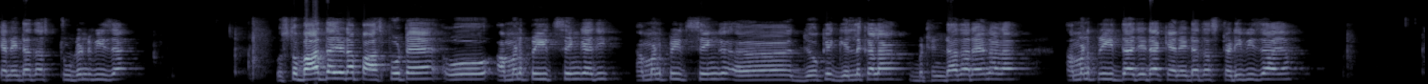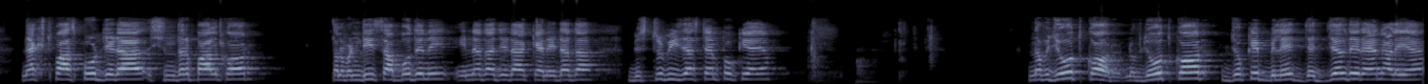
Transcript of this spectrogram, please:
ਕੈਨੇਡਾ ਦਾ ਸਟੂਡੈਂਟ ਵੀਜ਼ਾ ਉਸ ਤੋਂ ਬਾਅਦ ਦਾ ਜਿਹੜਾ ਪਾਸਪੋਰਟ ਹੈ, ਉਹ ਅਮਨਪ੍ਰੀਤ ਸਿੰਘ ਹੈ ਜੀ। ਅਮਨਪ੍ਰੀਤ ਸਿੰਘ ਜੋ ਕਿ ਗਿੱਲ ਕਲਾ, ਬਠਿੰਡਾ ਦਾ ਰਹਿਣ ਵਾਲਾ। ਅਮਨਪ੍ਰੀਤ ਦਾ ਜਿਹੜਾ ਕੈਨੇਡਾ ਦਾ ਸਟੱਡੀ ਵੀਜ਼ਾ ਆਇਆ ਨੈਕਸਟ ਪਾਸਪੋਰਟ ਜਿਹੜਾ ਸ਼ਿੰਦਰਪਾਲ ਕੌਰ, ਤਲਵੰਡੀ ਸਾਬੋ ਦੇ ਨੇ। ਇਹਨਾਂ ਦਾ ਜਿਹੜਾ ਕੈਨੇਡਾ ਦਾ ਵਿਜ਼ਟਰ ਵੀਜ਼ਾ ਸਟੈਂਪ ਹੋ ਕੇ ਆਇਆ। ਨਵਜੋਤ ਕੌਰ ਨਵਜੋਤ ਕੌਰ ਜੋ ਕਿ ਵਿਲੇਜ ਜੱਜਲ ਦੇ ਰਹਿਣ ਵਾਲੇ ਆ,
